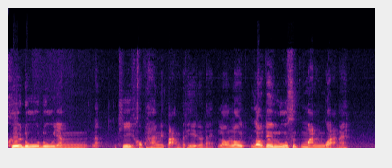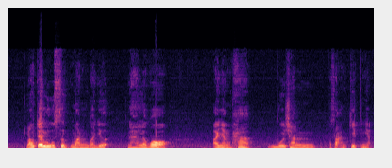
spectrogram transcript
คือดูดูอย่างที่เขาพากในต่างประเทศก็ได้เราเราเราจะรู้สึกมันกว่านะ เราจะรู้สึกมันกว่าเยอะนะแล้วก็อะอย่างภาคเวอร์ชั่นภาษาอังกฤษเนี้ย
